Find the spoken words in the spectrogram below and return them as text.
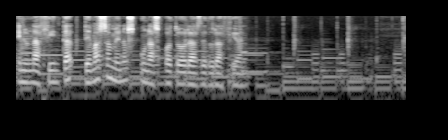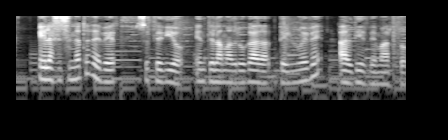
en una cinta de más o menos unas cuatro horas de duración. El asesinato de Bert sucedió entre la madrugada del 9 al 10 de marzo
